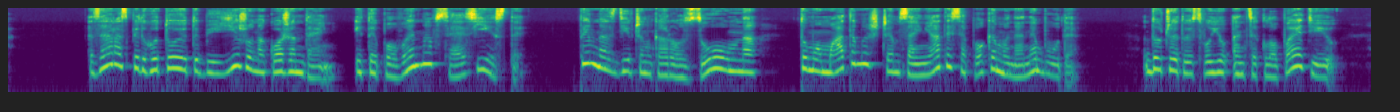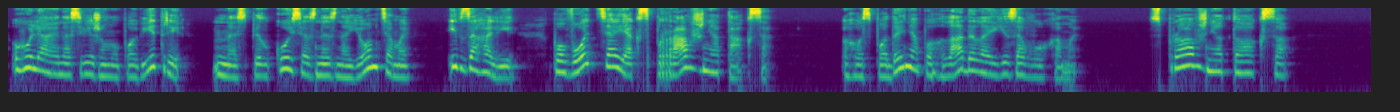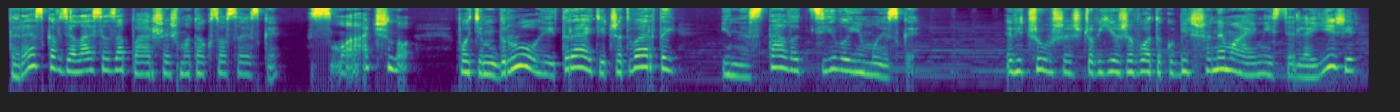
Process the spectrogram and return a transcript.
Зараз підготую тобі їжу на кожен день, і ти повинна все з'їсти. Ти в нас дівчинка розумна, тому матимеш чим зайнятися, поки мене не буде. Дочитуй свою енциклопедію, гуляй на свіжому повітрі, не спілкуйся з незнайомцями і, взагалі, поводься як справжня такса. Господиня погладила її за вухами. Справжня такса. Тереска взялася за перший шматок сосиски. Смачно, потім другий, третій, четвертий, і не стало цілої миски. Відчувши, що в її животику більше немає місця для їжі,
